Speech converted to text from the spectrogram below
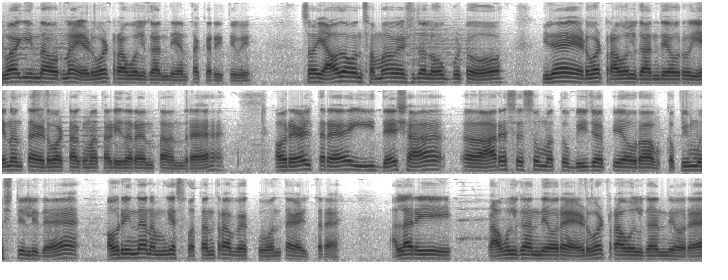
ಇವಾಗಿಂದ ಅವ್ರನ್ನ ಎಡವಟ್ ರಾಹುಲ್ ಗಾಂಧಿ ಅಂತ ಕರಿತೀವಿ. ಸೊ ಯಾವುದೋ ಒಂದು ಸಮಾವೇಶದಲ್ಲಿ ಹೋಗ್ಬಿಟ್ಟು ಇದೇ ಎಡವಟ್ ರಾಹುಲ್ ಗಾಂಧಿ ಅವರು ಏನಂತ ಎಡವಟ್ಟಾಗಿ ಮಾತಾಡಿದ್ದಾರೆ ಅಂತ ಅಂದರೆ, ಅವ್ರು ಹೇಳ್ತಾರೆ, ಈ ದೇಶ ಆರ್ ಎಸ್ ಎಸ್ಸು ಮತ್ತು ಬಿ ಜೆ ಪಿ ಅವರ ಕಪಿಮುಷ್ಟಿಲಿದೆ ಅವರಿಂದ ನಮಗೆ ಸ್ವತಂತ್ರ ಬೇಕು ಅಂತ ಹೇಳ್ತಾರೆ. ಅಲ್ಲ ರೀ, ರಾಹುಲ್ ಗಾಂಧಿ ಅವರೇ ಎಡವಟ್ ರಾಹುಲ್ ಗಾಂಧಿ ಅವರೇ,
